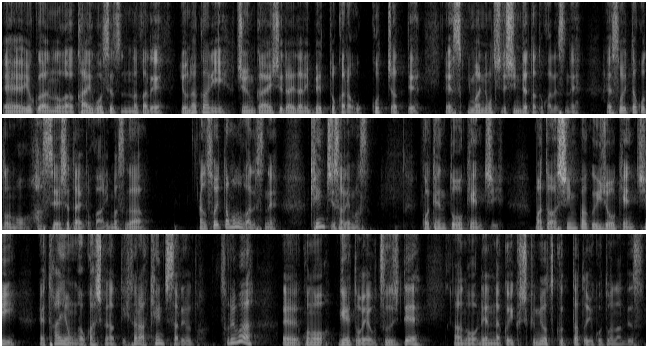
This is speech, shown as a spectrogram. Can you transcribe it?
え、よくあるのが介護施設の中で夜中に巡回している間にベッドから落っこっちゃって、え、隙間に落ちて死んでたとかですね、え、そういったことも発生してたりとかありますが、あのそういったものがですね、検知されます。これ転倒検知、または心拍異常検知、体温がおかしくなってきたら検知されると。それは、えこのゲートウェイを通じて、あの、連絡行く仕組みを作ったということなんです。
